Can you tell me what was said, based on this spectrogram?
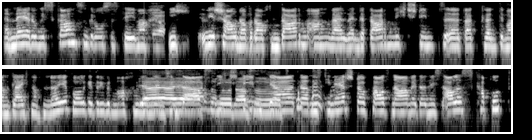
Ernährung ist ganz ein großes Thema. Ja. Ich, wir schauen aber auch den Darm an, weil wenn der Darm nicht stimmt, äh, da könnte man gleich noch eine neue Folge drüber machen. Ja, wenn es im ja, Darm absolut, nicht stimmt, absolut. ja, dann ist die Nährstoffaufnahme, dann ist alles kaputt.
